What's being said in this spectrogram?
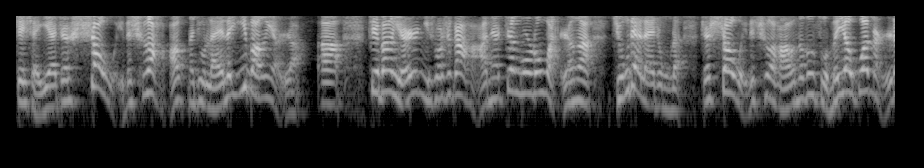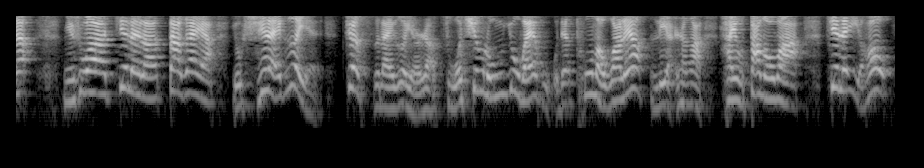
这谁呀？这邵伟的车行那就来了一帮人啊啊！这帮人你说是干啥呢？正宫都晚上啊九点来钟了，这邵伟的车行那都准备要关门了。你说进来了，大概呀有十来个人。这十来个人啊，左青龙右白虎的，秃脑瓜亮，脸上啊还有大刀疤。进来以后，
